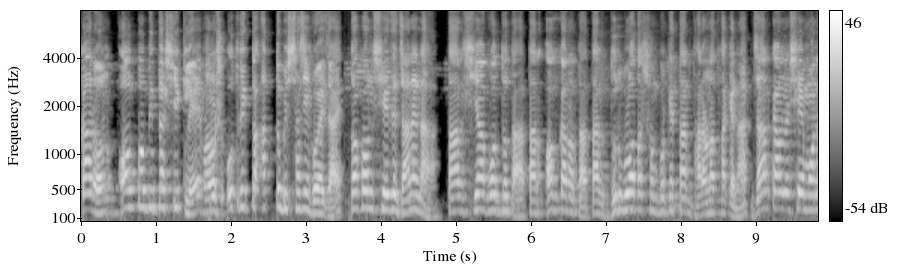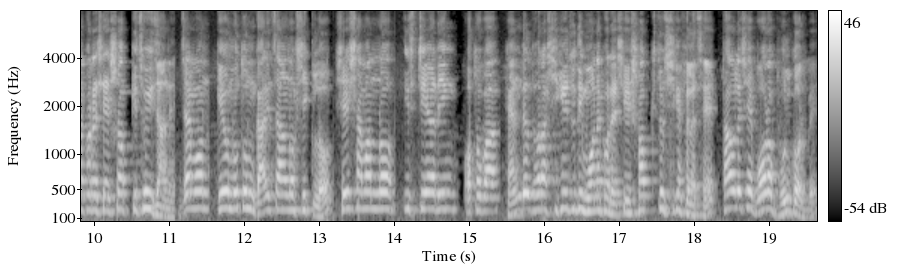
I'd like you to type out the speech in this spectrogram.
কারণ, অল্প বিদ্যা শিখলে মানুষ অতিরিক্ত আত্মবিশ্বাসী হয়ে যায়। তখন সে যে জানে না, তার সীমাবদ্ধতা, তার অজ্ঞানতা, তার দুর্বলতা সম্পর্কে তার ধারণা থাকে না। যার কারণে সে মনে করে সে সব কিছুই জানে। যেমন, কেউ নতুন গাড়ি চালানো শিখলো, সে সামান্য স্টিয়ারিং অথবা হ্যান্ডেল ধরা শিখে যদি মনে করে সে সব কিছু শিখে ফেলেছে, তাহলে সে বড় ভুল করবে।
